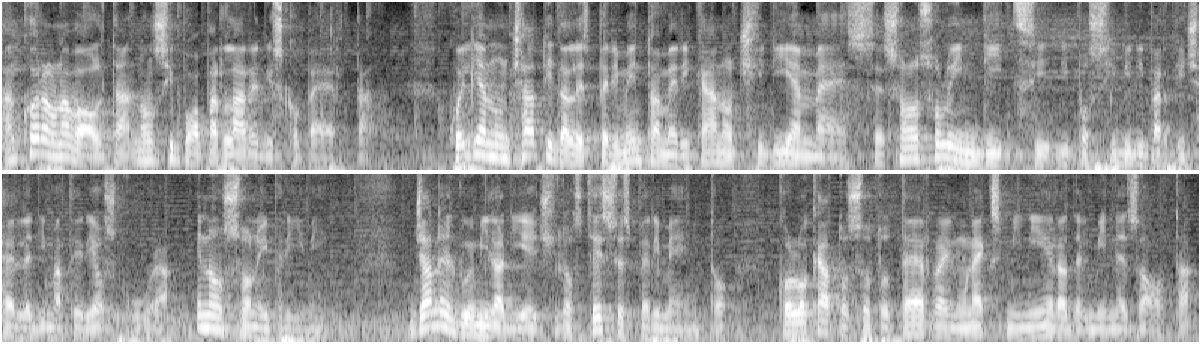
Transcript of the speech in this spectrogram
Ancora una volta non si può parlare di scoperta. Quelli annunciati dall'esperimento americano CDMS sono solo indizi di possibili particelle di materia oscura e non sono i primi. Già nel 2010 lo stesso esperimento, collocato sottoterra in un'ex miniera del Minnesota,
